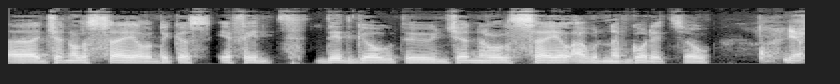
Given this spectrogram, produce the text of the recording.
uh, general sale because if it did go to general sale i wouldn't have got it so yeah.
